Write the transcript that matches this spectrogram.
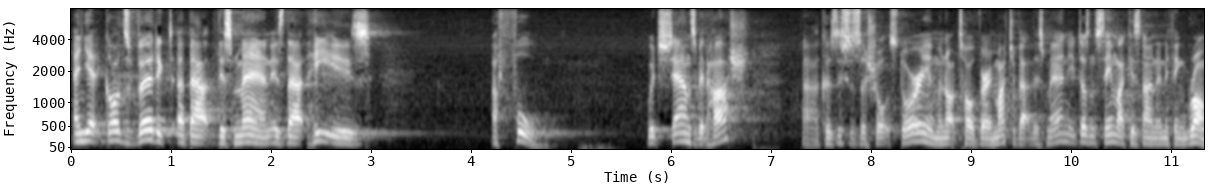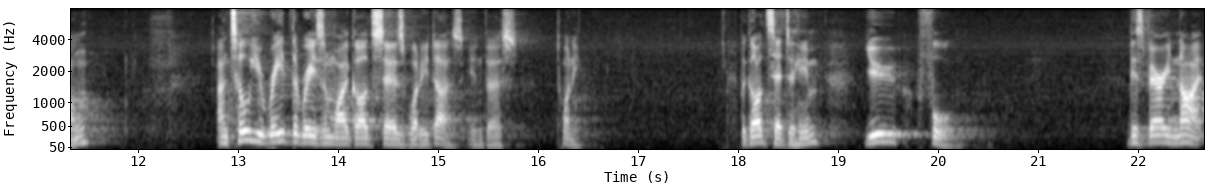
And yet, God's verdict about this man is that he is a fool, which sounds a bit harsh because uh, this is a short story and we're not told very much about this man. It doesn't seem like he's done anything wrong until you read the reason why God says what he does in verse 20. But God said to him, You fool. This very night,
